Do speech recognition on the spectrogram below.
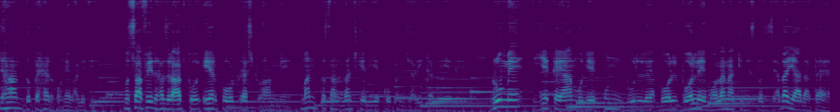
جہاں دوپہر ہونے والی تھی۔ مسافر حضرات کو ایئرپورٹ ریسٹوران میں من پسند لنچ کے لیے کوپن جاری کر دیے گئے۔ روم میں یہ قیام مجھے ان بول بولے مولانا کی نسبت زیادہ یاد آتا ہے،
